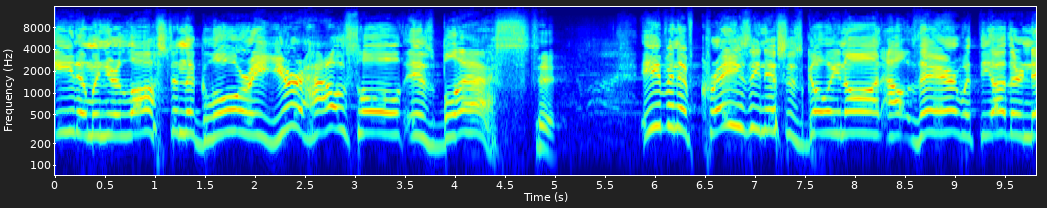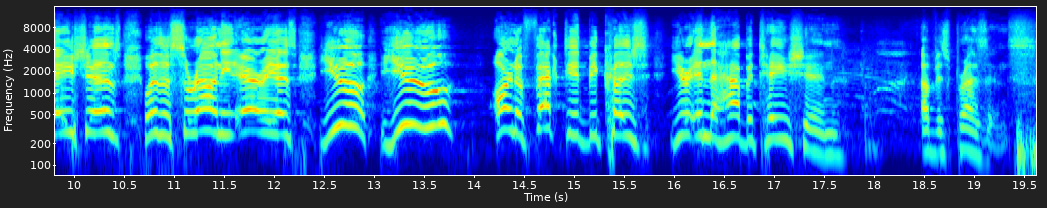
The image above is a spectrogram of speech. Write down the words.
Edom, when you're lost in the glory, your household is blessed. Even if craziness is going on out there with the other nations, with the surrounding areas, you, you aren't affected because you're in the habitation of his presence.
